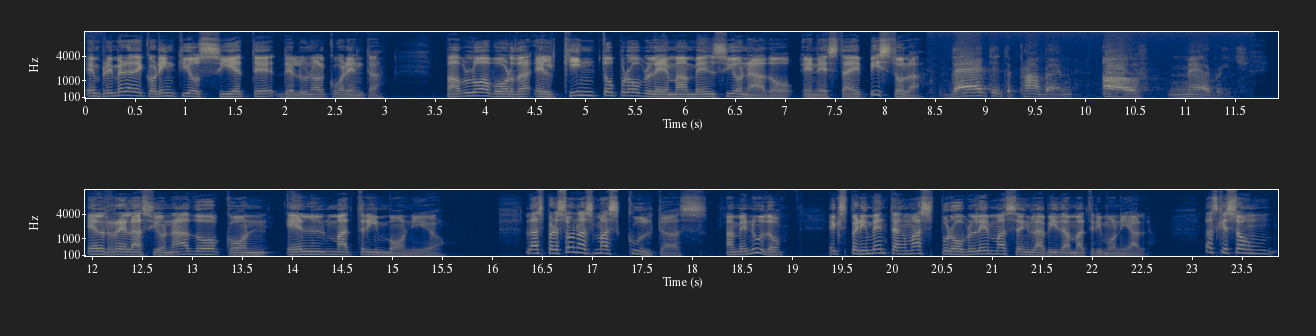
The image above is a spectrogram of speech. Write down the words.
En 1 Corintios 7, del 1 al 40, Pablo aborda el quinto problema mencionado en esta epístola. El relacionado con el matrimonio. Las personas más cultas a menudo experimentan más problemas en la vida matrimonial. Las que son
